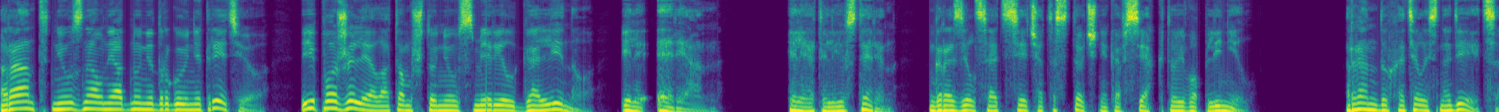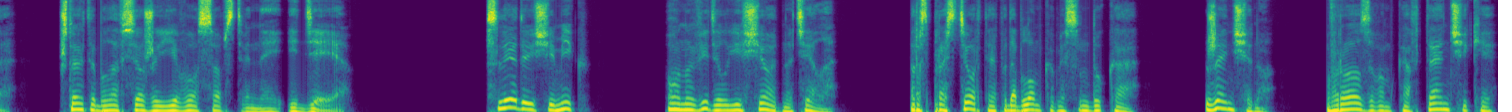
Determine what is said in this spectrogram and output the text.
Рант не узнал ни одну, ни другую, ни третью и пожалел о том, что не усмирил Галину или Эриан. Или это Льюстерин грозился отсечь от источника всех, кто его пленил. Ранду хотелось надеяться, что это была все же его собственная идея. В следующий миг он увидел еще одно тело, распростертое под обломками сундука, женщину в розовом кафтанчике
